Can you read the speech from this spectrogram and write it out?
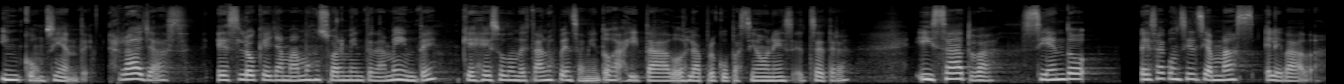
inconsciente. Rayas es lo que llamamos usualmente la mente, que es eso donde están los pensamientos agitados, las preocupaciones, etc. Y sattva siendo esa conciencia más elevada,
